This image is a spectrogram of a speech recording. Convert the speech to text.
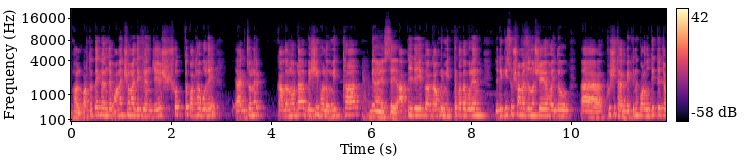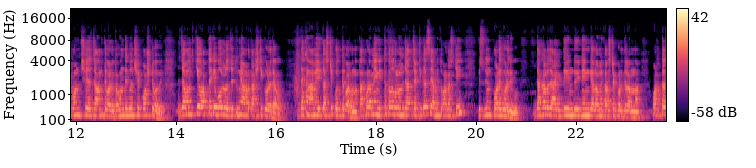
ভালো। অর্থাৎ দেখবেন যে, অনেক সময় দেখবেন যে, সত্য কথা বলে একজনের কাঁদানোটা বেশি ভালো, মিথ্যা এসে আপনি যদি কাউকে মিথ্যে কথা বলেন, যদি কিছু সময়ের জন্য সে হয়তো খুশি থাকবে, কিন্তু পরবর্তীতে যখন সে জানতে পারবে, তখন দেখবেন সে কষ্ট পাবে। যেমন কেউ আপনাকে বলল যে, তুমি আমার কাজটি করে দাও। দেখেন, আমি এই কাজটি করতে পারব না। তারপর আমি মিথ্যা কথা বললাম, যে আচ্ছা ঠিক আছে, আমি তোমার কাজটি কিছুদিন পরে করে দেবো। দেখা গেলো যে, একদিন, দুই দিন গেল, আমি কাজটা করে দিলাম না। অর্থাৎ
